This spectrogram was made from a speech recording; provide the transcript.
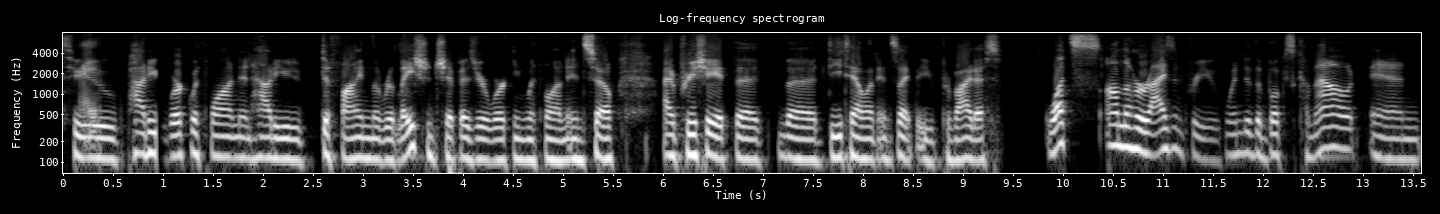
to right. how do you work with one and how do you define the relationship as you're working with one. And so i appreciate the the detail and insight that you provide us. What's on the horizon for you? When do the books come out? And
